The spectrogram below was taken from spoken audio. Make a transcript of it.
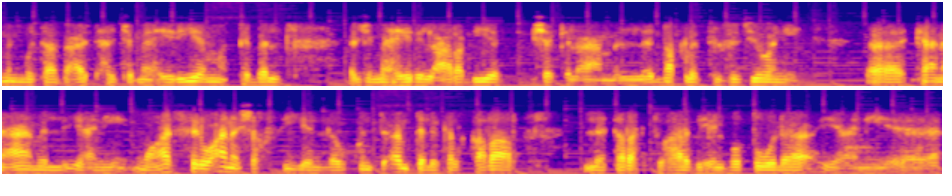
من متابعتها جماهيريا من قبل الجماهير العربية بشكل عام، النقل التلفزيوني كان عامل يعني مؤثر وأنا شخصيا لو كنت أمتلك القرار لتركت هذه البطولة يعني آه،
